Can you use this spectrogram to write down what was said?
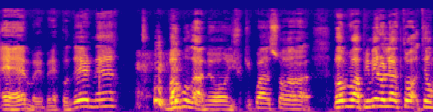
é, é poder, né? Vamos lá, meu anjo. Que qual a sua. Vamos lá, primeiro olhar teu, teu,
